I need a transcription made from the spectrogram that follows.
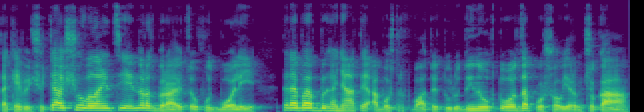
Таке відчуття, що у Валенції не розбираються у футболі. Треба виганяти або штрафувати ту людину, хто запрошував Яремчука.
